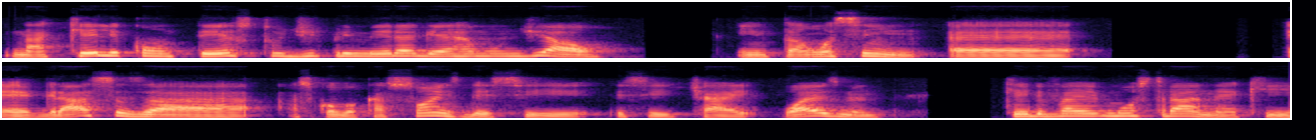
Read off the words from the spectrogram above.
naquele contexto de Primeira Guerra Mundial. Então, assim, é, é graças às colocações desse, desse Chai Wiseman que ele vai mostrar né, que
